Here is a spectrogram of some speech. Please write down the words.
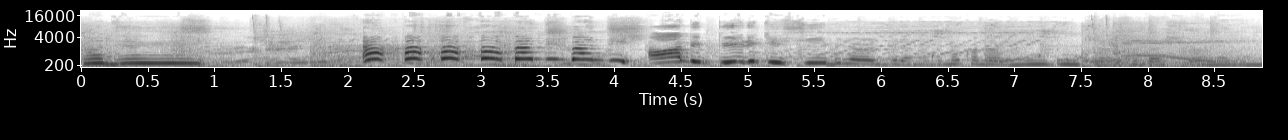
Hadi. Ah, ah, ah, ben değil ben değil. Abi bir kişiyi bile öldüremedim. O kadar muydum ki arkadaşlarım.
